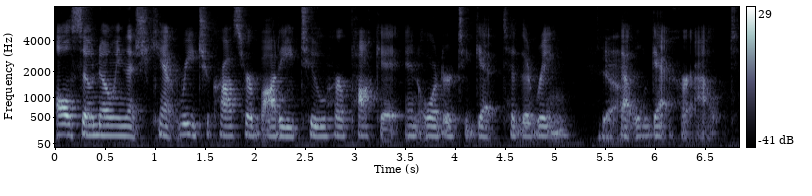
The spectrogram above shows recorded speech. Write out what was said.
Also, knowing that she can't reach across her body to her pocket in order to get to the ring Yeah. that will get her out.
